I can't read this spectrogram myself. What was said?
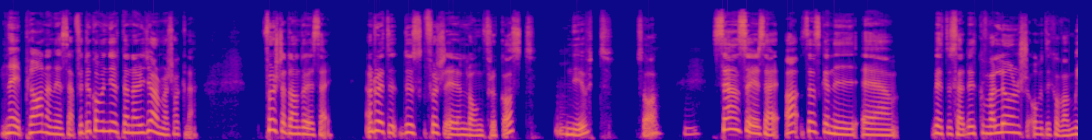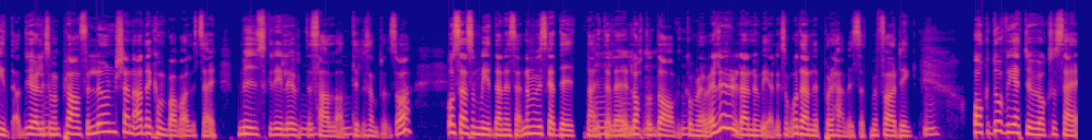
Nej, planen är så här, för du kommer njuta när du gör de här sakerna. Första dagen då är det så här, du vet, du, först är det en lång frukost, Mm. njut. Så. Mm. Mm. Sen så är det så här, ja, sen ska ni, eh, vet du, så det kommer vara lunch och det kommer vara middag. Du gör liksom Mm. en plan för lunchen, ja, den kommer bara vara lite så här, mys, grill, ute, Mm. sallad Mm. till exempel. Så. Och sen så middagen är så här, nej, men vi ska ha date night Mm, eller mm, Lotta och mm, David mm. kommer över, eller hur det där nu är. Liksom. Och den är på det här viset med fördrink. Mm. Och då vet du också så här,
